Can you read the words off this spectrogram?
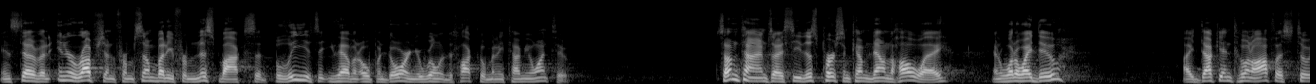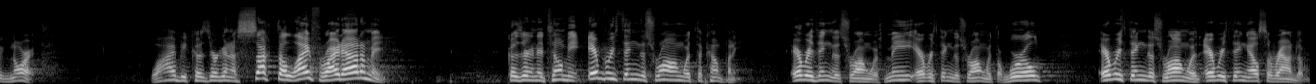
instead of an interruption from somebody from this box that believes that you have an open door and you're willing to talk to them anytime you want to. Sometimes I see this person come down the hallway, and what do I do? I duck into an office to ignore it. Why? Because they're going to suck the life right out of me. Because they're going to tell me everything that's wrong with the company, everything that's wrong with me, everything that's wrong with the world, everything that's wrong with everything else around them.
